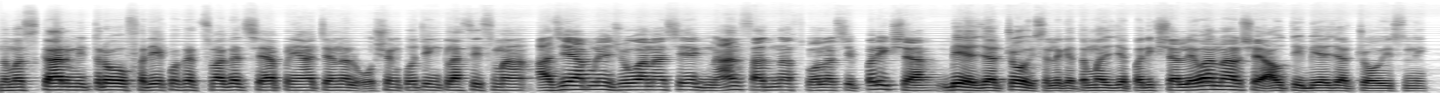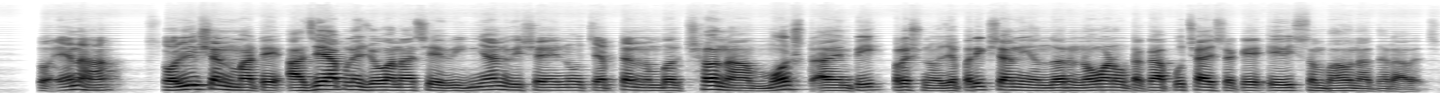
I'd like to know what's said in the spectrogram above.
નમસ્કાર મિત્રો, ફરી એક વખત સ્વાગત છે આપણી આ ચેનલ ઓશન કોચિંગ ક્લાસીસમાં. આજે આપણે જોવાના છે જ્ઞાન સાધના સ્કોલરશિપ પરીક્ષા બે હજાર ચોવીસ, એટલે કે તમારી જે પરીક્ષા લેવાનાર છે આવતી બે હજાર ચોવીસની. તો એના સોલ્યુશન માટે આજે આપણે જોવાના છે વિજ્ઞાન વિષયનું ચેપ્ટર નંબર છ ના મોસ્ટ આઈએમપી પ્રશ્નો, જે પરીક્ષાની અંદર નવ્વાણું ટકા પૂછાઈ શકે એવી સંભાવના ધરાવે છે.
